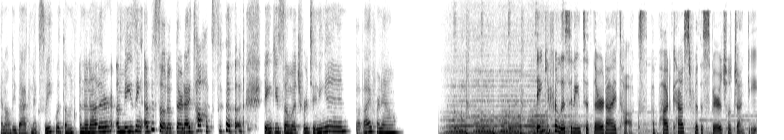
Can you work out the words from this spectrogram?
and I'll be back next week with another amazing episode of Third Eye Talks. Thank you so much for tuning in. Bye bye for now. Thank you for listening to Third Eye Talks, a podcast for the spiritual junkie,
